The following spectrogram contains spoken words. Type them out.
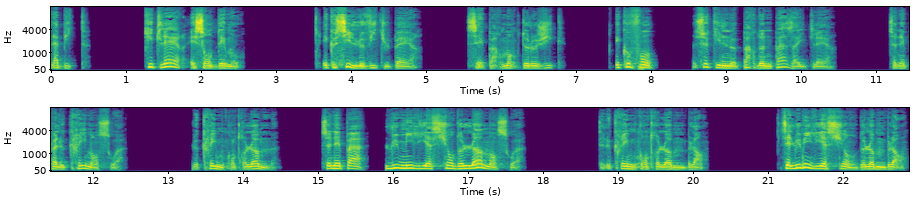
l'habite, qu'Hitler est son démon, et que s'il le vitupère, c'est par manque de logique, et qu'au fond, ce qu'il ne pardonne pas à Hitler, ce n'est pas le crime en soi, le crime contre l'homme, ce n'est pas l'humiliation de l'homme en soi, c'est le crime contre l'homme blanc. C'est l'humiliation de l'homme blanc.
